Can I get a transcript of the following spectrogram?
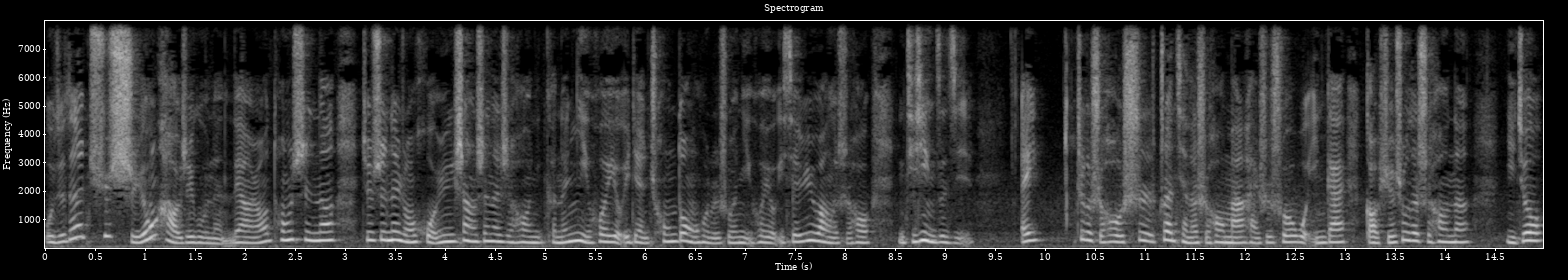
我觉得去使用好这股能量，然后同时呢，就是那种火运上升的时候，你可能你会有一点冲动，或者说你会有一些欲望的时候，你提醒自己，哎。这个时候是赚钱的时候吗？还是说我应该搞学术的时候呢？你就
